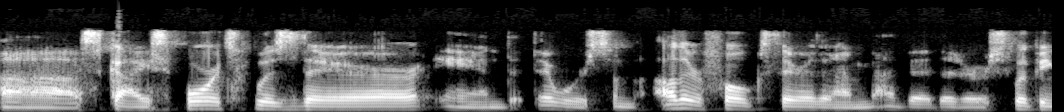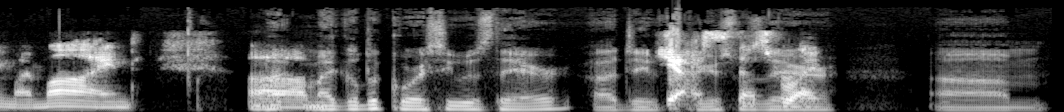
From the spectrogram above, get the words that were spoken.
uh, Sky Sports was there, and there were some other folks there that I'm that, that are slipping my mind. Mi- Um, Michael DeCourcy was there. Uh, James Yes, Pearce was that's there. Um,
